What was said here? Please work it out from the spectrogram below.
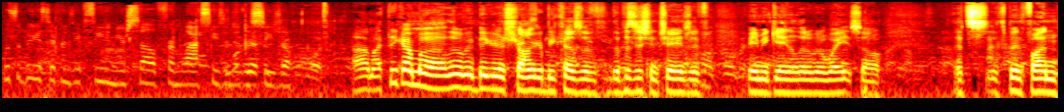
What's the biggest difference you've seen in yourself from last season to this season? Um, I think I'm a little bit bigger and stronger because of the position change. They've made me gain a little bit of weight, so it's it's been fun.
